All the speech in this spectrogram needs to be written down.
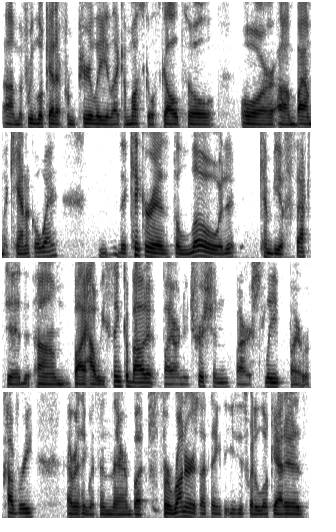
Um, if we look at it from purely like a musculoskeletal or um, biomechanical way, the kicker is the load can be affected um, by how we think about it, by our nutrition, by our sleep, by our recovery everything within there. But for runners, I think the easiest way to look at it is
